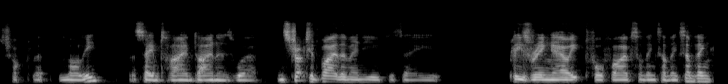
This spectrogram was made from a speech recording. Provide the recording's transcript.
chocolate lolly. At the same time, diners were instructed by the menu to say, please ring 0845 something, something, something.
